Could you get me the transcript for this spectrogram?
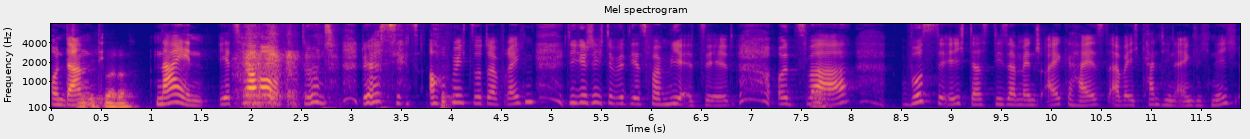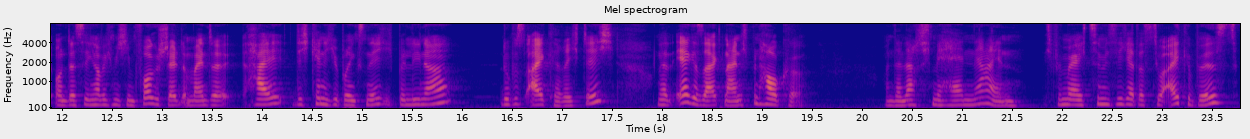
Und dann. ich war das. Nein, jetzt hör auf. Du, du hörst jetzt auf, mich zu unterbrechen. Die Geschichte wird jetzt von mir erzählt. Und zwar wusste ich, dass dieser Mensch Eike heißt, aber ich kannte ihn eigentlich nicht. Und deswegen habe ich mich ihm vorgestellt und meinte, hi, dich kenne ich übrigens nicht. Ich bin Lina, du bist Eike, richtig? Und dann hat er gesagt, nein, ich bin Hauke. Und dann dachte ich mir, hä, nein. Ich bin mir eigentlich ziemlich sicher, dass du Eike bist.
